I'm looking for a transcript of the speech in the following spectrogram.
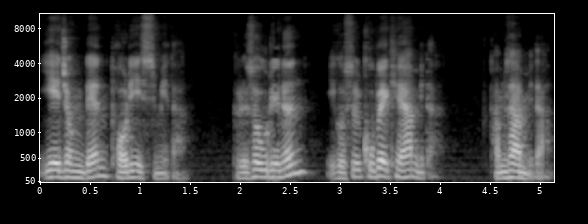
예정된 벌이 있습니다. 그래서 우리는 이것을 고백해야 합니다. 감사합니다.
